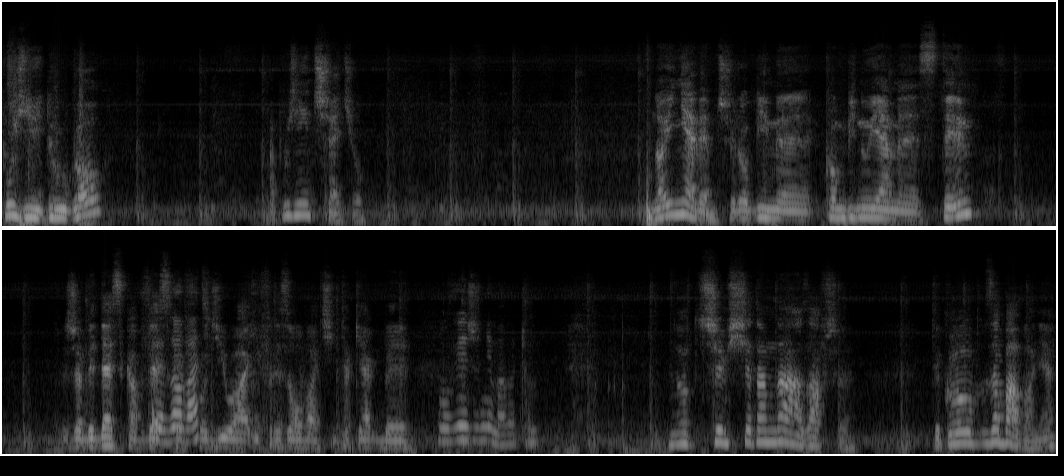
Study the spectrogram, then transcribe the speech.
później drugą, a później trzecią. No i nie wiem, czy robimy, kombinujemy z tym, żeby deska w deskę Frezować? wchodziła i frezować i tak jakby, Mówię, że nie mamy czym. no czymś się tam da zawsze. Tylko zabawa, nie?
